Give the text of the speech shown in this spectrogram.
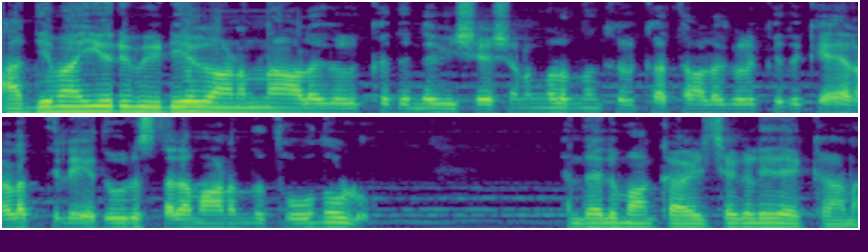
ആദ്യമായി ഒരു വീഡിയോ കാണുന്ന ആളുകൾക്ക് ഇതിന്റെ വിശേഷണങ്ങളൊന്നും കേൾക്കാത്ത ആളുകൾക്ക് ഇത് കേരളത്തിലെ ഏതോ ഒരു സ്ഥലമാണെന്ന് തോന്നുള്ളൂ. എന്തായാലും ആ കാഴ്ചകളിലേക്കാണ്.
